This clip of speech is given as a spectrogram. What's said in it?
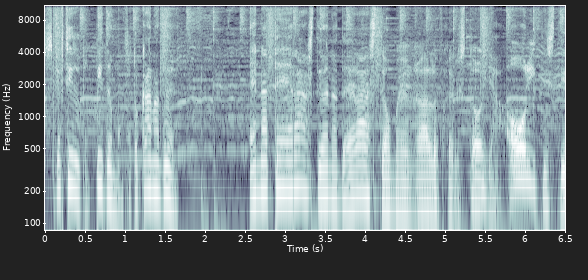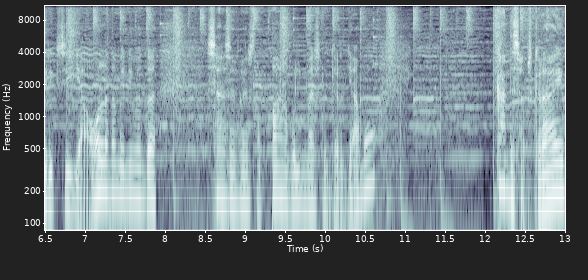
Σκεφτείτε το, πείτε μου, θα το κάνατε. Ένα τεράστιο, ένα τεράστιο μεγάλο ευχαριστώ για όλη τη στήριξη, για όλα τα μηνύματα. Σας ευχαριστώ πάρα πολύ μέσα στην καρδιά μου. Κάντε subscribe,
